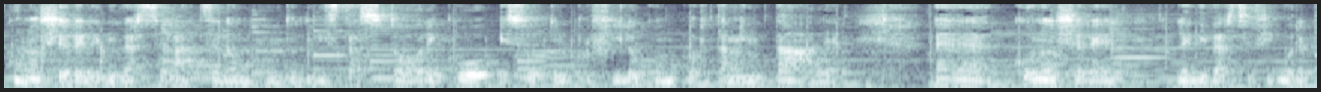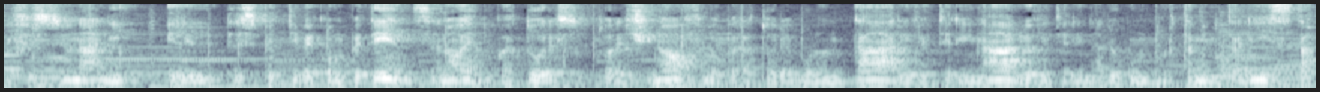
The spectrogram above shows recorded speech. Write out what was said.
conoscere le diverse razze da un punto di vista storico e sotto il profilo comportamentale, eh, conoscere le diverse figure professionali e le rispettive competenze, no? educatore, istruttore cinofilo, operatore volontario, veterinario, veterinario comportamentalista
